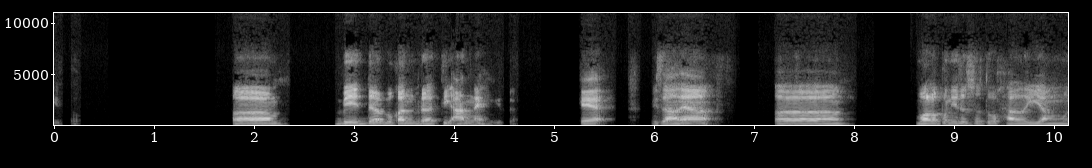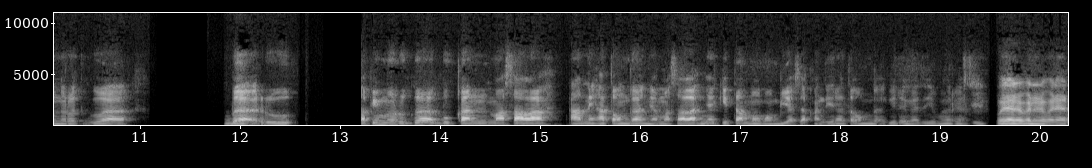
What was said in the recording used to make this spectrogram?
gitu. Em, beda bukan berarti aneh gitu. Kayak misalnya eh walaupun itu suatu hal yang menurut gue baru tapi menurut gue bukan masalah aneh atau enggaknya. Masalahnya kita mau membiasakan diri atau enggak gitu gak sih? Bener gak sih? Benar benar benar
